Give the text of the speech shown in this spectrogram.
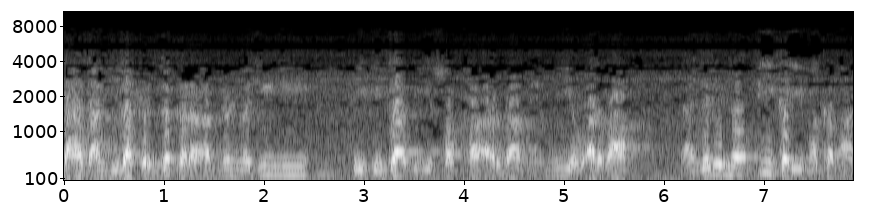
بعد عندي لكن ذكر ابن المديني في كتابه صفحة 404 يعني دليل إنه في كريمة كمان.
